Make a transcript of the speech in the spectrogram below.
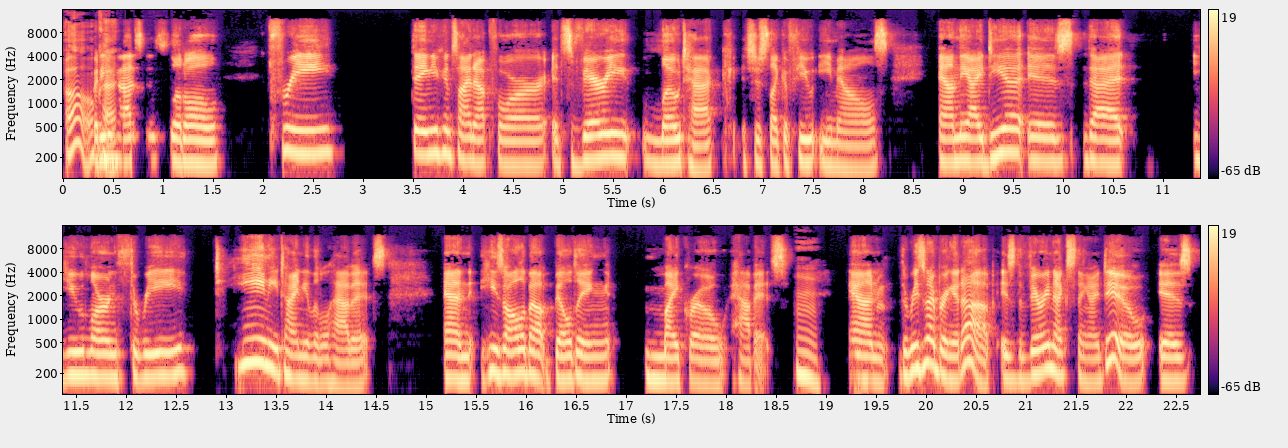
Oh, but he has this little free thing you can sign up for. It's very low tech. It's just like a few emails. And the idea is that you learn three teeny tiny little habits. And he's all about building micro habits. Mm. And the reason I bring it up is the very next thing I do is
